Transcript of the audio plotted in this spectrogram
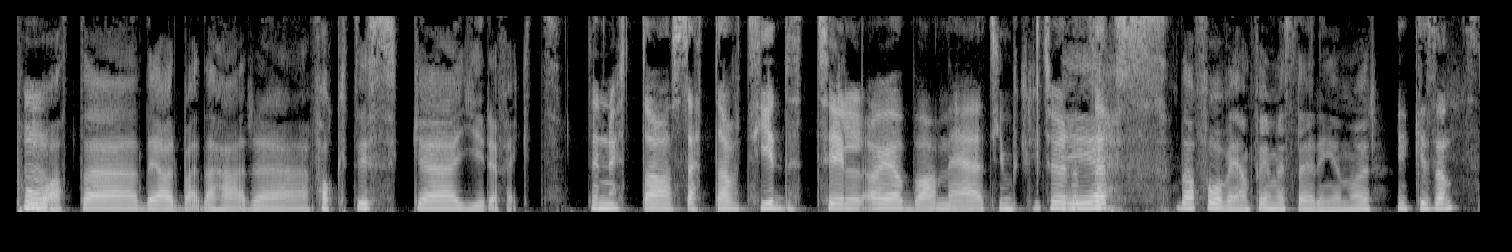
på Mm. at eh, det arbeidet her eh, faktisk eh, gir effekt. Det nytt å sette av tid til å jobbe med teamkultur, rett og slett. Yes, da får vi igjen for investeringen vår. Ikke sant?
